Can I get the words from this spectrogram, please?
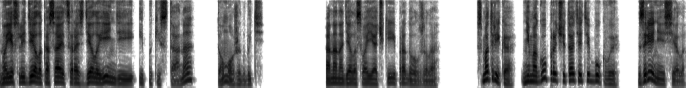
«Но если дело касается раздела Индии и Пакистана, то может быть». Она надела свои очки и продолжила. «Смотри-ка, не могу прочитать эти буквы. Зрение село.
